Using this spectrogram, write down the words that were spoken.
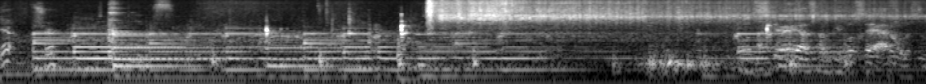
Yeah, sure. Thanks. Well, stereo, some people say I don't listen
